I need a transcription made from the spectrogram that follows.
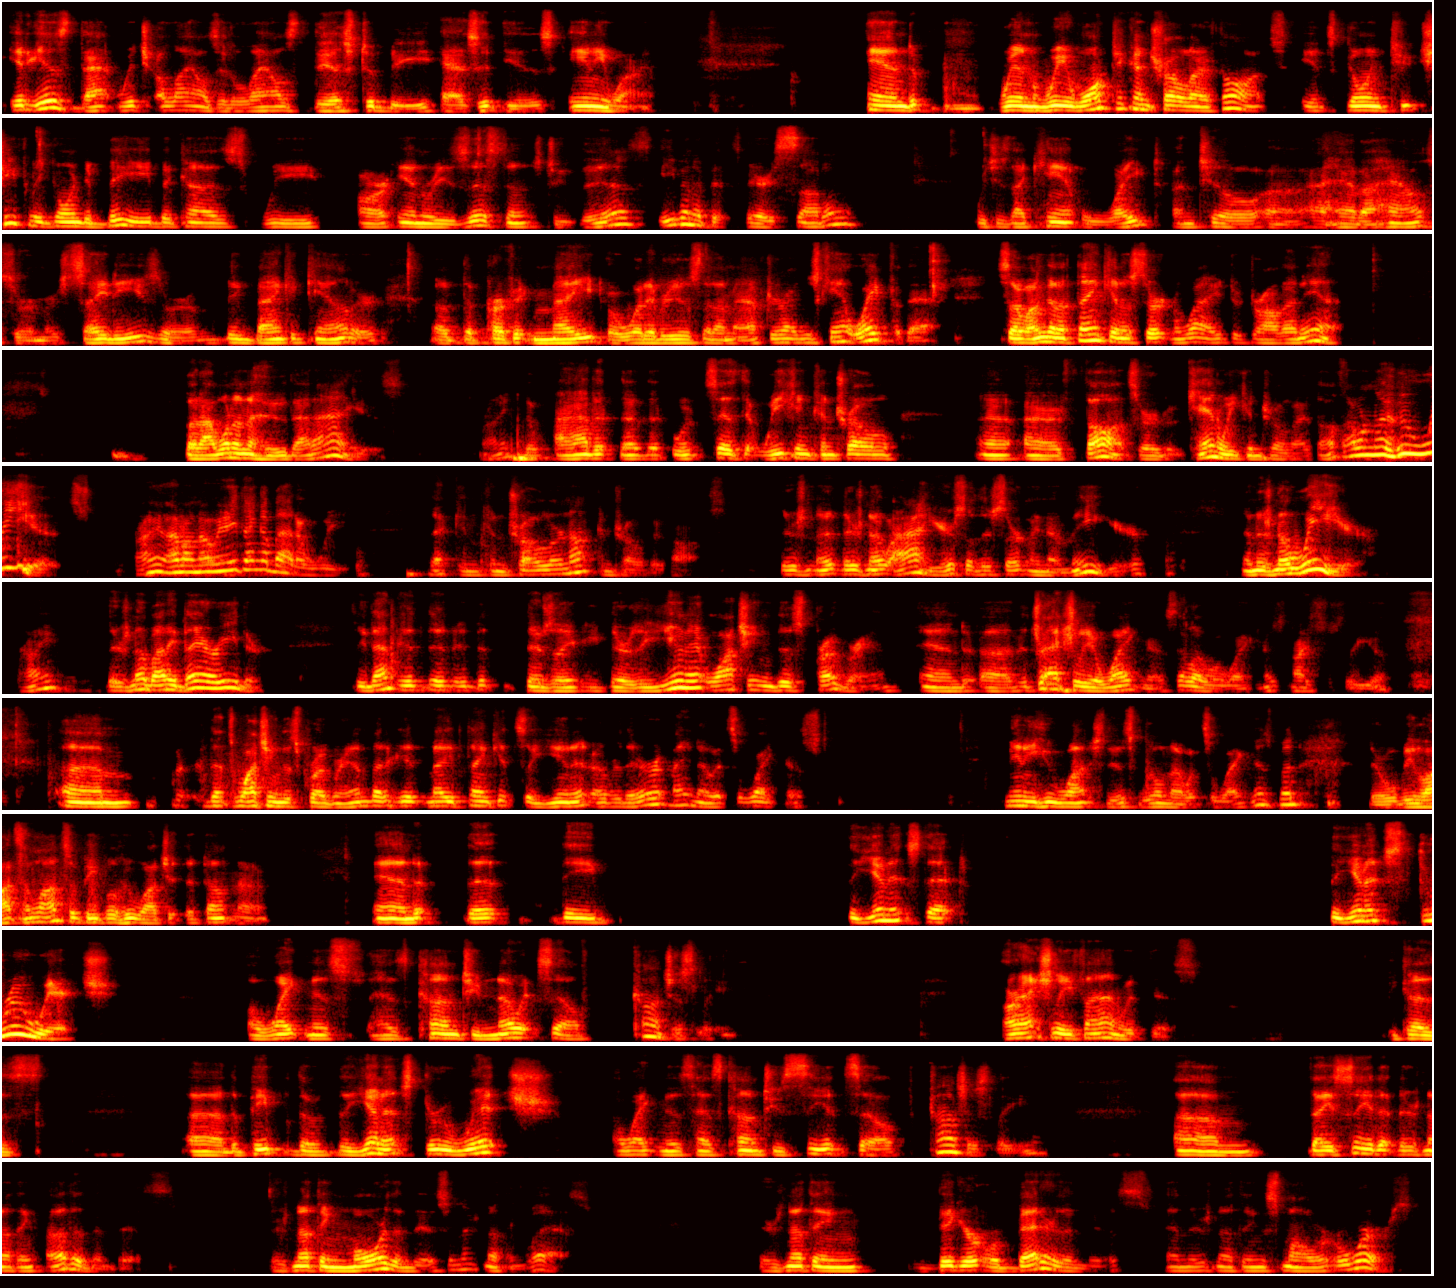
it is that which allows, it allows this to be as it is anyway. And when we want to control our thoughts, it's going to chiefly going to be because we are in resistance to this, even if it's very subtle, which is I can't wait until uh, I have a house or a Mercedes or a big bank account or uh, the perfect mate or whatever it is that I'm after. I just can't wait for that. So I'm going to think in a certain way to draw that in. But I want to know who that I is, right? The I that, that, that says that we can control uh, our thoughts or can we control our thoughts? I want to know who we is, right? I don't know anything about a we that can control or not control their thoughts. There's no there's no I here, so there's certainly no me here, and there's no we here, right? There's nobody there either. See that it, it, it, there's a there's a unit watching this program, and uh, it's actually awakeness. Hello, awakeness. Nice to see you. Um, that's watching this program, but it may think it's a unit over there. It may know it's awakeness. Many who watch this will know it's awakeness, but there will be lots and lots of people who watch it that don't know. And the the the units that the units through which awakeness has come to know itself consciously are actually fine with this because uh, the people the, the units through which awakeness has come to see itself consciously, um, they see that there's nothing other than this. There's nothing more than this, and there's nothing less. There's nothing bigger or better than this, and there's nothing smaller or worse.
